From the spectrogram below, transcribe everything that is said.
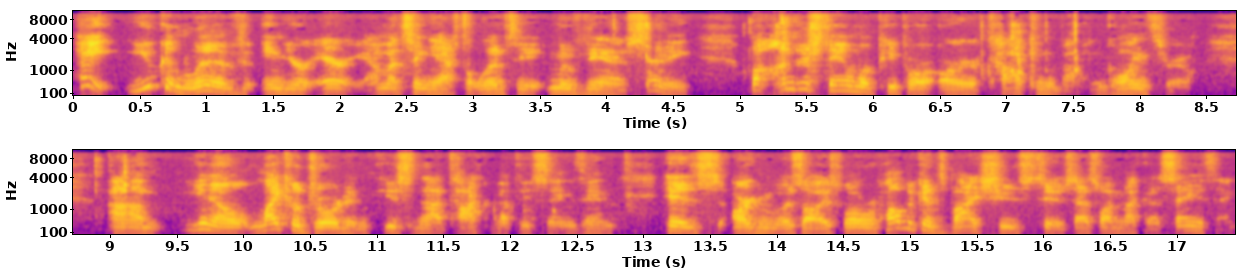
Hey, you can live in your area. I'm not saying you have to live to move to the inner city, but understand what people are talking about and going through. Um, you know, Michael Jordan used to not talk about these things, and his argument was always, "Well, Republicans buy shoes too, so that's why I'm not going to say anything."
